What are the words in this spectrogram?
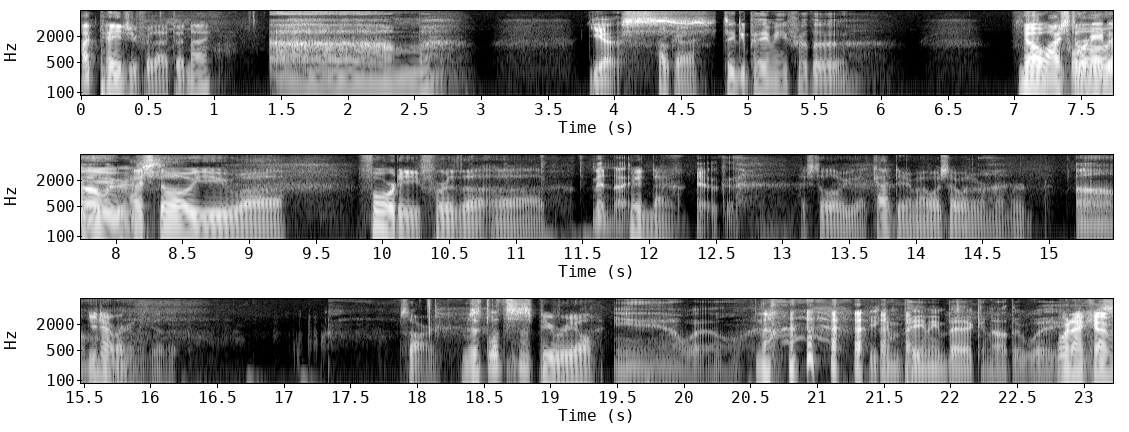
I paid you for that, didn't I? Um. Yes. Okay. Did you pay me for the? No, I still owe you. $40? I still owe you uh, forty for the uh, Midnight. midnight. Yeah, okay. I still owe you that. God damn, I wish I would have remembered. Um, You're never gonna get it. Sorry. Just let's just be real. Yeah, well, you can pay me back in other ways. When I come,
